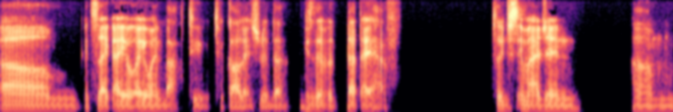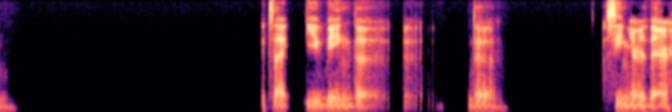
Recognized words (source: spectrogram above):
um it's like I I went back to to college with the because of that I have. So just imagine um it's like you being the the senior there.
